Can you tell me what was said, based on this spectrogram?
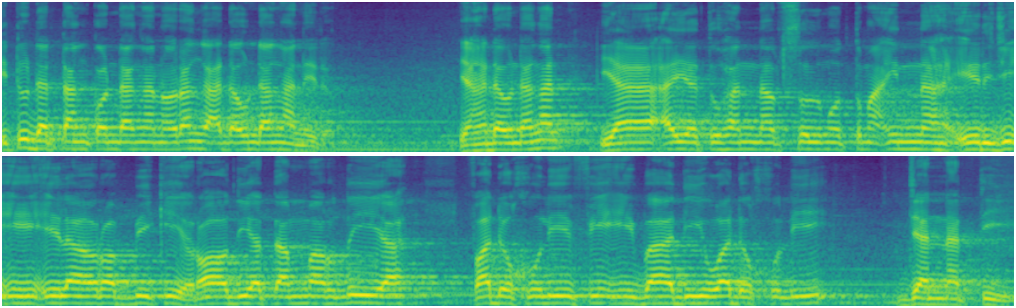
itu datang kondangan orang nggak ada undangan itu yang ada undangan ya ayatuhan nafsul mutmainnah irji'i ila rabbiki radiyatan mardiyah fadkhuli fi ibadi wadkhuli jannati.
